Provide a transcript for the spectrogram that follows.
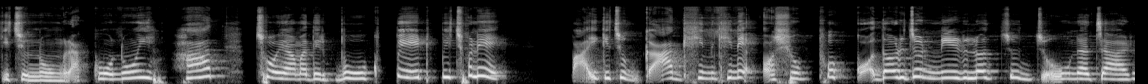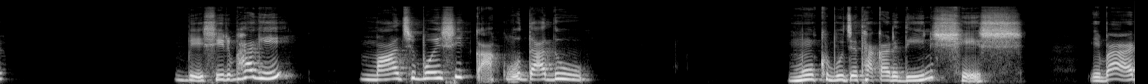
কিছু নোংরা কোনোই হাত ছোঁয় আমাদের বুক, পেট পিছনে পাই কিছু গা ঘিন ঘিনে অসভ্য কদর্য নির্লজ্জ যৌনাচার। বেশিরভাগই মাঝ বয়সী কাকু দাদু। মুখ বুজে থাকার দিন শেষ। এবার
